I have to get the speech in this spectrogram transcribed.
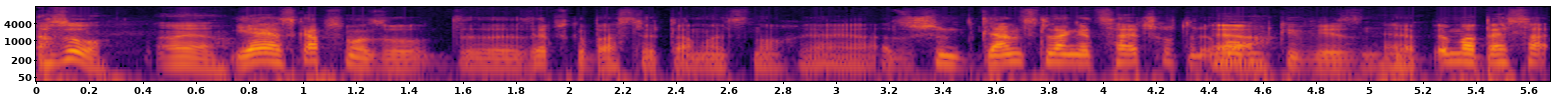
Ach so, ah ja. Ja, es gab's mal so, äh, selbst gebastelt damals noch, ja, ja. Also schon ganz lange Zeitschrift und immer Ja. gut gewesen. Ja. Immer besser,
